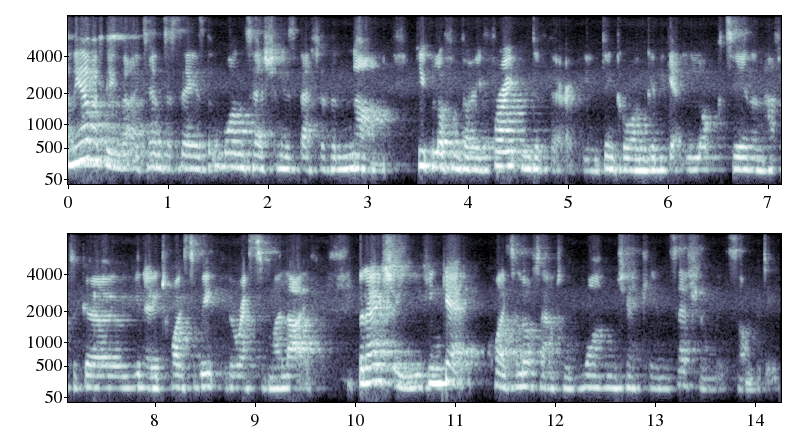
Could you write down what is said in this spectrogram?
And the other thing that I tend to say is that one session is better than none. People are often very frightened of therapy and think, oh, I'm going to get locked in and have to go, you know, twice a week for the rest of my life. But actually, you can get quite a lot out of one check in session with somebody.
